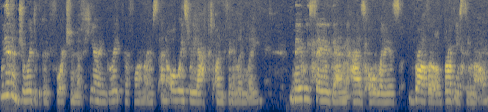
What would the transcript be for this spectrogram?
We have enjoyed the good fortune of hearing great performers and always react unfailingly. May we say again, as always, bravo, bravissimo.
